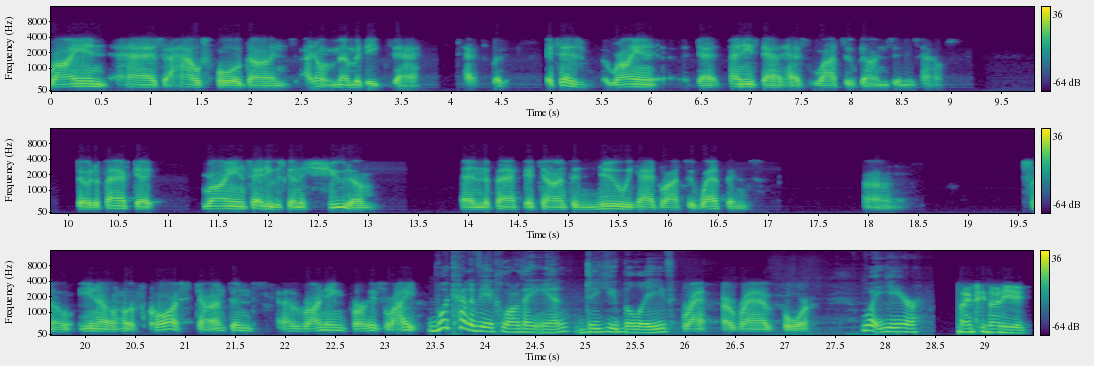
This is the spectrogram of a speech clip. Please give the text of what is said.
"Ryan has a house full of guns." I don't remember the exact text, but it says Ryan that Penny's dad has lots of guns in his house. So the fact that Ryan said he was going to shoot him, and the fact that Jonathan knew he had lots of weapons. Um, so you know, of course, Jonathan's uh, running for his life. What kind of vehicle are they in? Do you believe? Ra- a Rav Four. What year? 1998.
